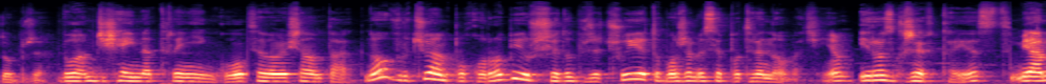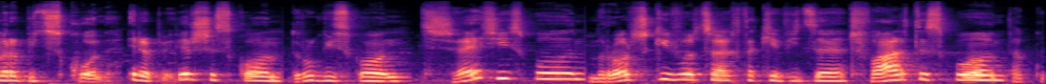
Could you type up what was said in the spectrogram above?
Dobrze. Byłam dzisiaj na treningu. Sobie myślałam tak, no wróciłam po chorobie, już się dobrze czuję, to możemy sobie potrenować, nie? I rozgrzewka jest. Miałam robić skłony. I robię pierwszy skłon, drugi skłon, trzeci skłon, mroczki w oczach takie widzę, czwarty skłon, tak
